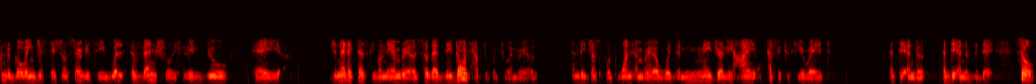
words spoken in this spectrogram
undergoing gestational surrogacy will eventually do a genetic testing on the embryos so that they don't have to put two embryos and they just put one embryo with a majorly high efficacy rate at the end of, at the end of the day. So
